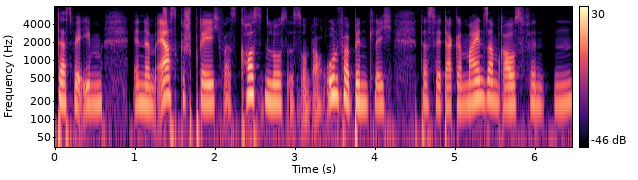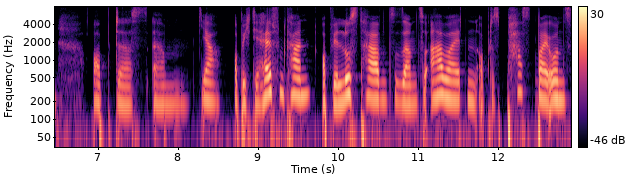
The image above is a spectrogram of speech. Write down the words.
dass wir eben in einem Erstgespräch, was kostenlos ist und auch unverbindlich, dass wir da gemeinsam rausfinden, ob das, ähm, ja, ob ich dir helfen kann, ob wir Lust haben, zusammen zu arbeiten, ob das passt bei uns.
